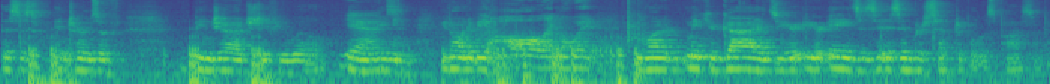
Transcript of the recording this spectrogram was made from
This is in terms of being judged, if you will. Yes. You don't want to be hauling away. You want to make your guides, your, your aids as, as imperceptible as possible.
